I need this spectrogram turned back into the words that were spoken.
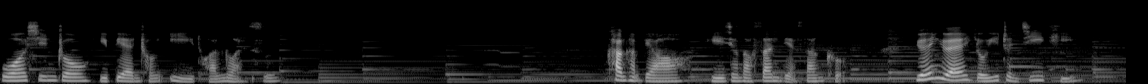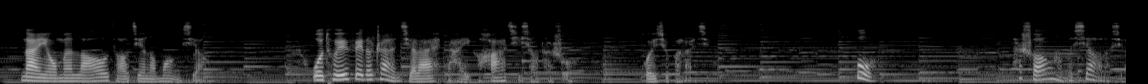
我心中已变成一团乱丝。看看表，已经到三点三刻，远远有一阵鸡啼，难友们老早进了梦乡。我颓废的站起来，打一个哈欠，向他说：“回去吧，兰星。”不，他爽朗的笑了笑，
